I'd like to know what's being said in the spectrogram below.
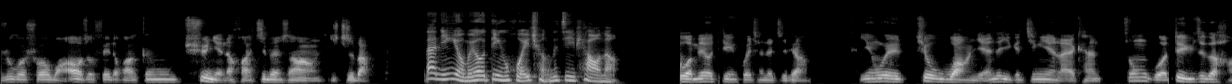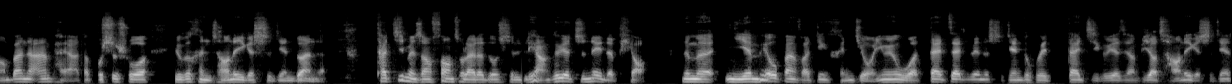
如果说往澳洲飞的话，跟去年的话基本上一致吧。那您有没有订回程的机票呢？我没有订回程的机票，因为就往年的一个经验来看，中国对于这个航班的安排啊，它不是说有个很长的一个时间段的，它基本上放出来的都是两个月之内的票，那么你也没有办法订很久，因为我待在这边的时间都会待几个月这样比较长的一个时间，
